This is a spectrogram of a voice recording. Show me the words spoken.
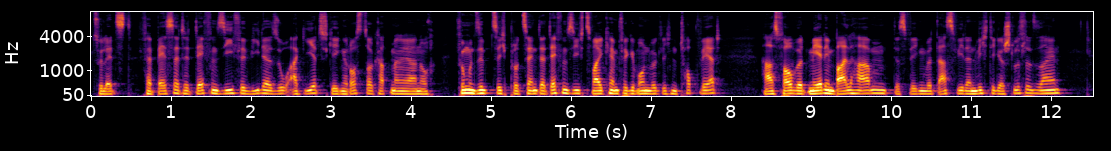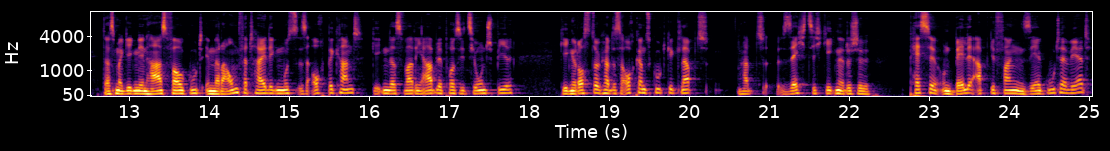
zuletzt verbesserte Defensive wieder so agiert. Gegen Rostock hat man ja noch 75% der Defensiv-Zweikämpfe gewonnen, wirklich ein Top-Wert. HSV wird mehr den Ball haben, deswegen wird das wieder ein wichtiger Schlüssel sein. Dass man gegen den HSV gut im Raum verteidigen muss, ist auch bekannt, gegen das variable Positionsspiel. Gegen Rostock hat es auch ganz gut geklappt, hat 60 gegnerische Pässe und Bälle abgefangen, sehr guter Wert.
